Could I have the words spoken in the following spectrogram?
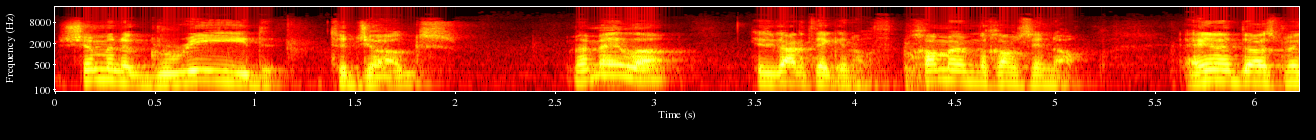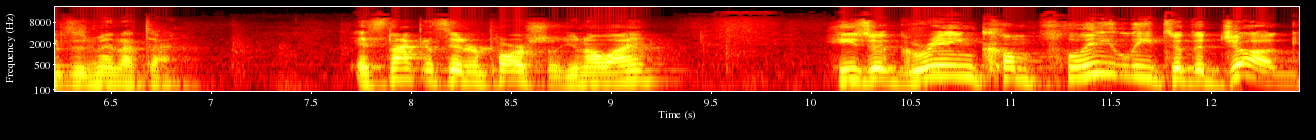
Shimon agreed to jugs. Mamela, he's got to take an oath. Chamer ibn say no. It's not considered partial. You know why? He's agreeing completely to the jug,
